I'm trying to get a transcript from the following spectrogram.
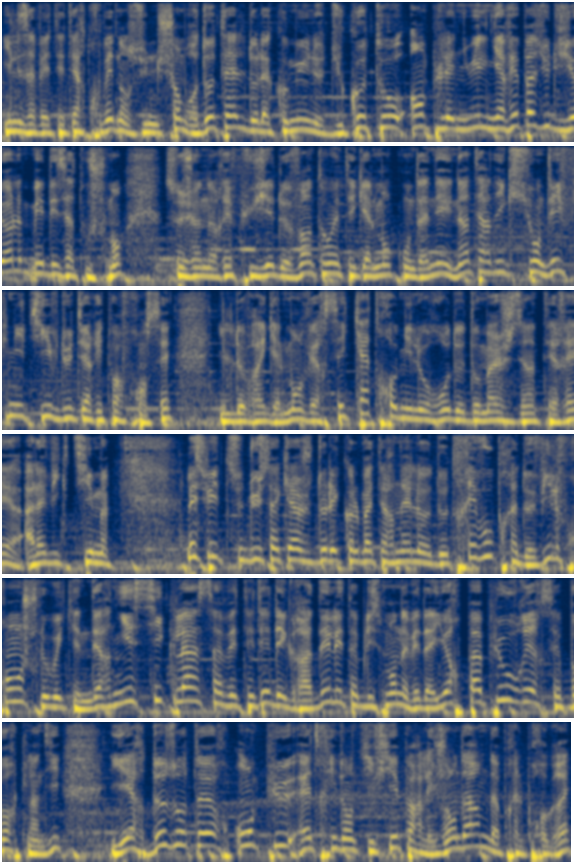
Ils avaient été retrouvés dans une chambre d'hôtel de la commune du Coteau en pleine nuit. Il n'y avait pas eu de viol, mais des attouchements. Ce jeune réfugié de 20 ans est également condamné à une interdiction définitive du territoire français. Il devra également verser 4000 euros de dommages et intérêts à la victime. Les suites du saccage de l'école maternelle de Trévoux près de Villefranche le week-end dernier. Six classes avaient été dégradées. L'établissement n'avait d'ailleurs pas pu ouvrir ses portes lundi. Hier, deux auteurs ont pu être identifiés par les gendarmes d'après le progrès.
